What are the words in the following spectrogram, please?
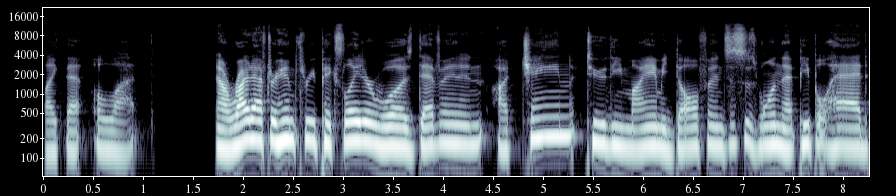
like that a lot. Now, right after him, three picks later, was De'Von Achane to the Miami Dolphins. This is one that people had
